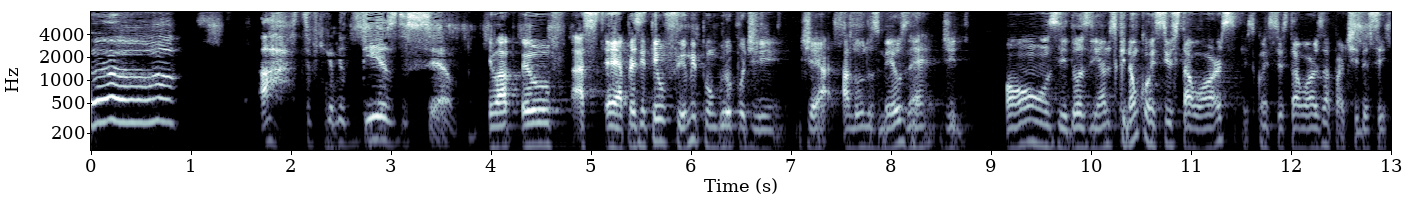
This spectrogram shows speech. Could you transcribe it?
Ah, ah, você fica, meu Deus do céu. Eu, eu é, apresentei o filme para um grupo de, de alunos meus, né? De 11, 12 anos que não conheciam Star Wars. Eles conheceram Star Wars a partir desse,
